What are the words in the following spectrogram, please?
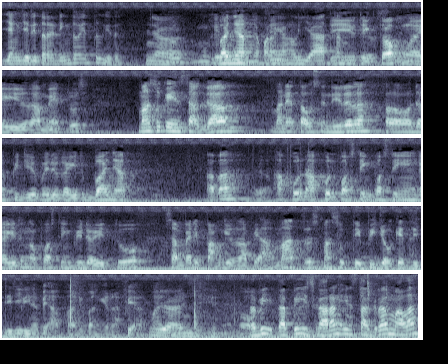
Yang jadi trending tuh itu gitu. Ya, mungkin banyak, banyak, orang di- yang lihat di kan, TikTok mulai rame terus masuk ke Instagram mana tahu sendiri lah kalau ada video-video kayak gitu banyak apa akun-akun posting-posting yang kayak gitu ngeposting video itu sampai dipanggil Raffi Ahmad terus masuk TV joget di TV Anjing tapi apa dipanggil Raffi Ahmad? Iya anjing. Oh. Tapi tapi sekarang Instagram malah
